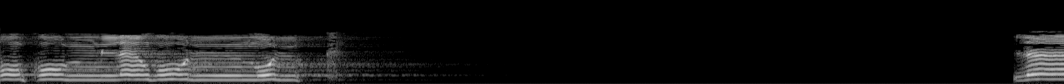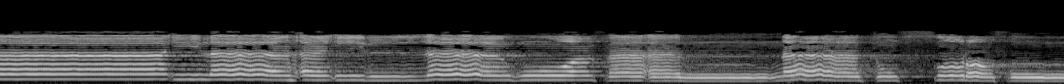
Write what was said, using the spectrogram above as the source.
ربكم له الملك لا تصرفون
